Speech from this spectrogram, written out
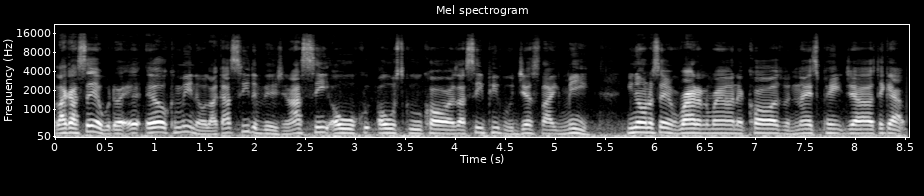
like I said with the El Camino, like I see the vision. I see old old school cars. I see people just like me. You know what I'm saying? Riding around in cars with nice paint jobs. They got.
